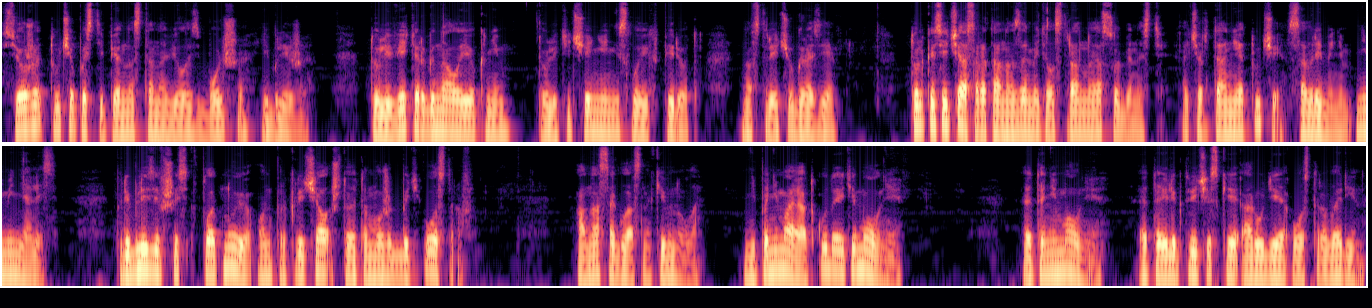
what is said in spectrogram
Все же туча постепенно становилась больше и ближе. То ли ветер гнал ее к ним, то ли течение несло их вперед, навстречу грозе. Только сейчас Ротанов заметил странную особенность. Очертания тучи со временем не менялись. Приблизившись вплотную, он прокричал, что это может быть остров. Она согласно кивнула. Не понимаю, откуда эти молнии? Это не молнии, это электрические орудия острова Рин.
